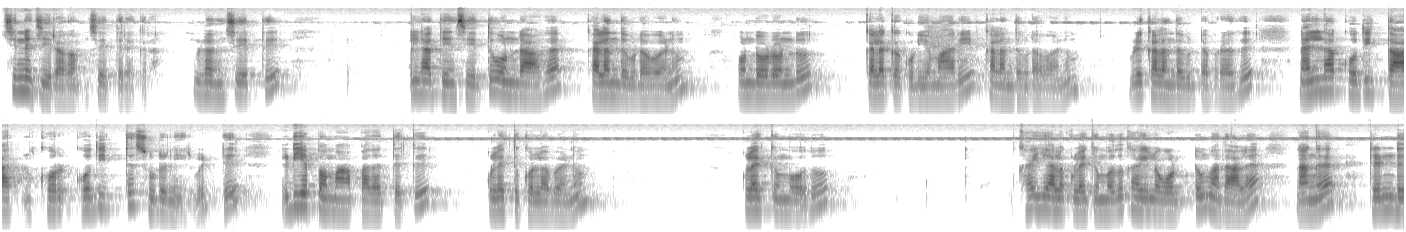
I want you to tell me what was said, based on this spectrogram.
சின்ன சீரகம் சேர்த்துருக்குறேன். இவ்வளவு சேர்த்து எல்லாத்தையும் சேர்த்து ஒன்றாக கலந்து விட வேணும். ஒன்றோடொன்று கலக்கக்கூடிய மாதிரி கலந்து விட வேணும். இப்படி கலந்து விட்ட பிறகு நல்லா கொதித்தார் கொதித்த சுடுநீர் விட்டு இடியப்பமா பதத்துக்கு குழைத்து கொள்ள வேணும். குழைக்கும்போது கையால் குழைக்கும்போது கையில் ஒட்டும். அதால் நாங்கள் ரெண்டு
